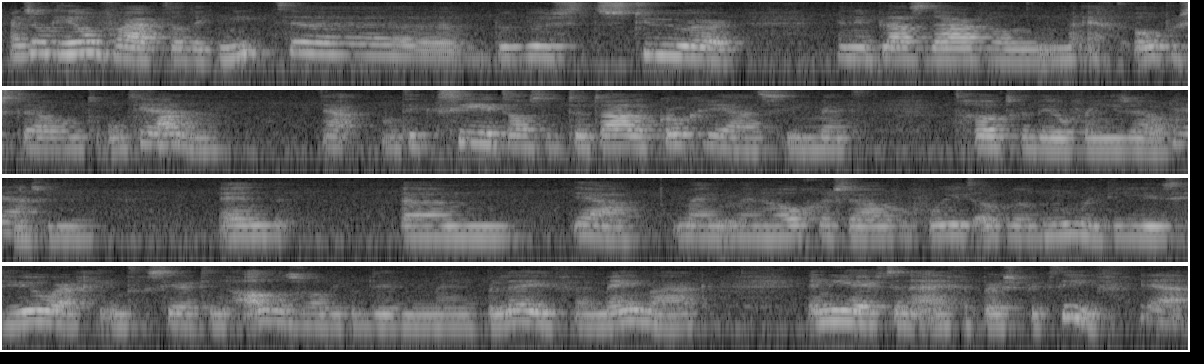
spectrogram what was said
Maar het is ook heel vaak dat ik niet eh, bewust stuur. En in plaats daarvan me echt openstel om te ontvangen. Ja. want ik zie het als een totale co-creatie met het grotere deel van jezelf Ja. continu. En ehm, ja, mijn, mijn hoger zelf, of hoe je het ook wilt noemen, die is heel erg geïnteresseerd in alles wat ik op dit moment beleef en meemaak. En die heeft een eigen perspectief. Ja.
